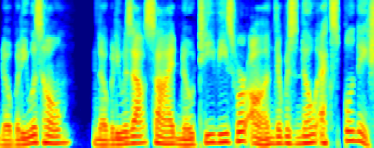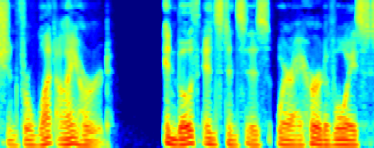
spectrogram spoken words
Nobody was home, nobody was outside, no TVs were on, there was no explanation for what I heard. In both instances where I heard a voice,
